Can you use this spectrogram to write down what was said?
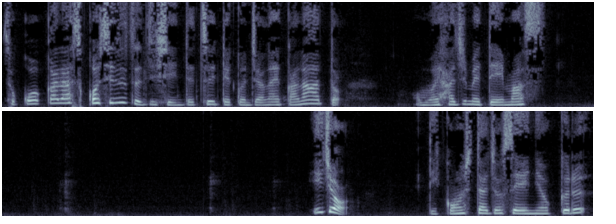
そこから少しずつ自信ってついていくんじゃないかなと思い始めています。以上、離婚した女性に送る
